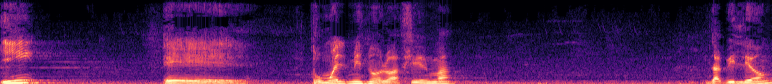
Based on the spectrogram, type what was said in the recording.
Y, eh, como él mismo lo afirma, David León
